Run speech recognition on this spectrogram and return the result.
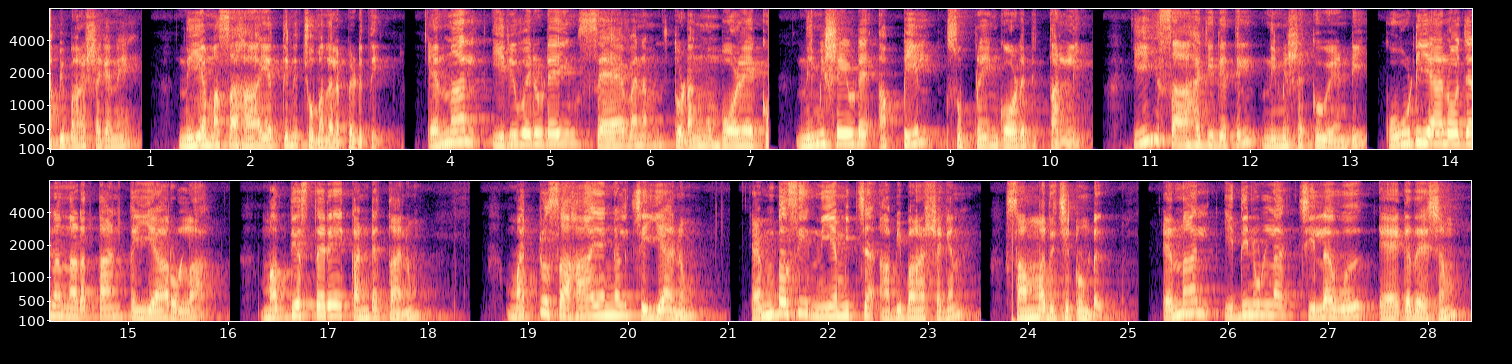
അഭിഭാഷകനെ നിയമസഹായത്തിന് ചുമതലപ്പെടുത്തി. എന്നാൽ ഇരുവരുടെയും സേവനം തുടങ്ങുമ്പോഴേക്കും നിമിഷയുടെ അപ്പീൽ സുപ്രീം കോടതി തള്ളി. ഈ സാഹചര്യത്തിൽ നിമിഷയ്ക്കു വേണ്ടി കൂടിയാലോചന നടത്താൻ തയ്യാറുള്ള മധ്യസ്ഥരെ കണ്ടെത്താനും മറ്റു സഹായങ്ങൾ ചെയ്യാനും എംബസി നിയമിച്ച അഭിഭാഷകൻ സമ്മതിച്ചിട്ടുണ്ട്. എന്നാൽ ഇതിനുള്ള ചിലവ് ഏകദേശം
